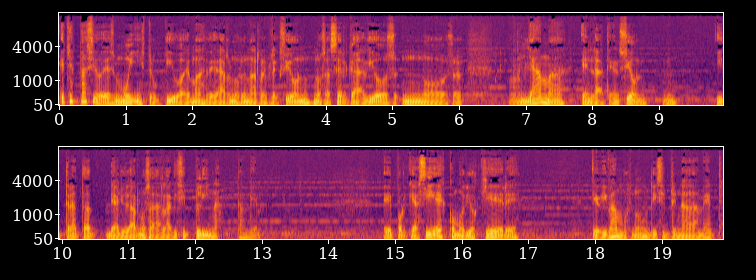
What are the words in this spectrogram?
Este espacio es muy instructivo, además de darnos una reflexión, nos acerca a Dios, nos llama en la atención y trata de ayudarnos a la disciplina también. Eh, porque así es como Dios quiere que vivamos, ¿no? Disciplinadamente.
